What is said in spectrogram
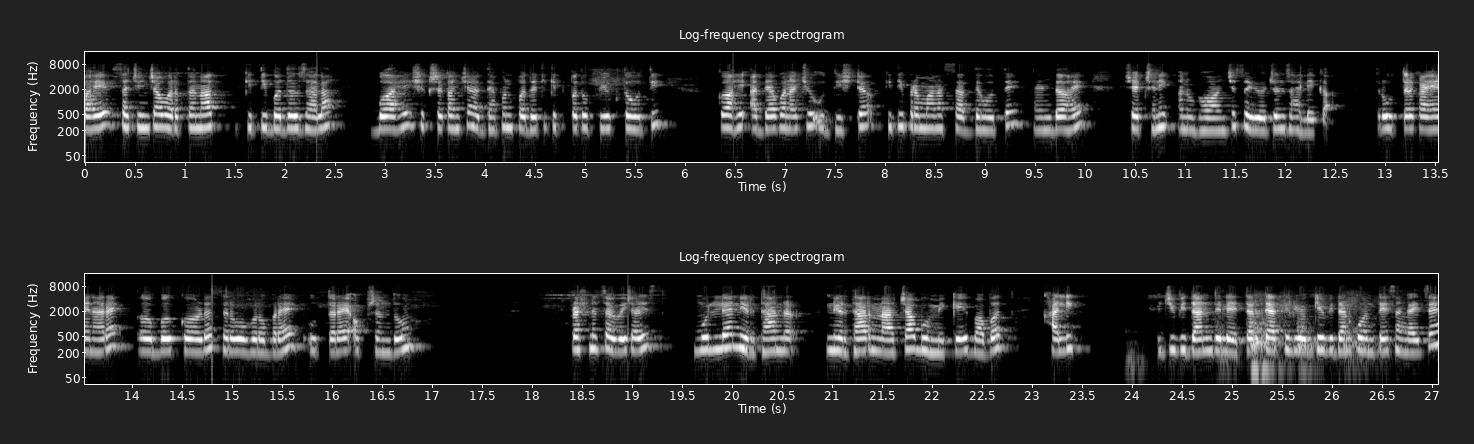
आहे सचिनच्या वर्तनात किती बदल झाला? ब आहे. शिक्षकांची अध्यापन पद्धती कितपत उपयुक्त होती? क आहे. अध्यापनाचे उद्दिष्ट किती प्रमाणात साध्य होते? आणि ड आहे. शैक्षणिक अनुभवांचे संयोजन झाले का? तर उत्तर काय येणार आहे? अ ब क ड सर्व बरोबर आहे उत्तर आहे ऑप्शन दोन. प्रश्न चव्वेचाळीस. मूल्य निर्धार निर्धारणाच्या भूमिकेबाबत खाली जी विधान दिले तर त्यातील योग्य विधान कोणते सांगायचे?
